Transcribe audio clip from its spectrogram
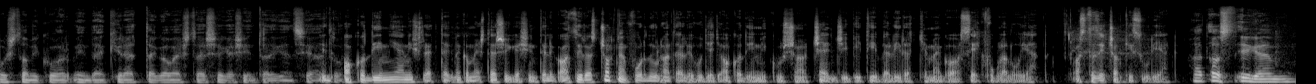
most, amikor mindenki retteg a mesterséges intelligenciától. Akadémián is rettegnek a mesterséges intelligencia. Azért az csak nem fordulhat elő, hogy egy akadémikus a ChatGPT-vel iratja meg a székfoglalóját. Azt azért csak kiszúrják. Hát azt igen,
